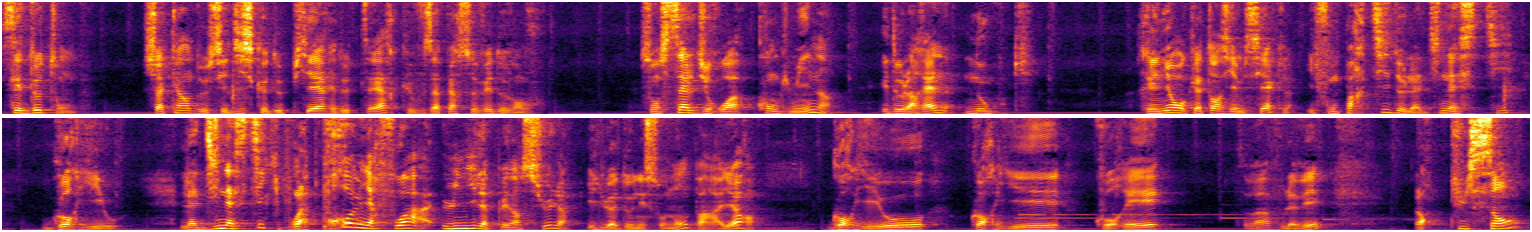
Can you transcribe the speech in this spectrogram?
ces deux tombes, chacun de ces disques de pierre et de terre que vous apercevez devant vous sont celles du roi Kongmin et de la reine Noguk. Régnant au XIVe siècle, ils font partie de la dynastie Goryeo. La dynastie qui pour la première fois a uni la péninsule et lui a donné son nom par ailleurs. Goryeo, Korye, Koré, ça va, vous l'avez? Alors puissants,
